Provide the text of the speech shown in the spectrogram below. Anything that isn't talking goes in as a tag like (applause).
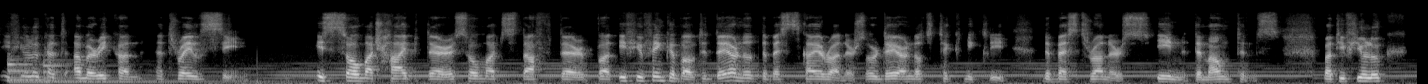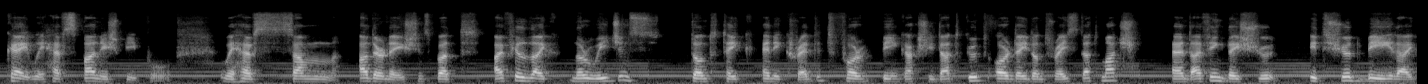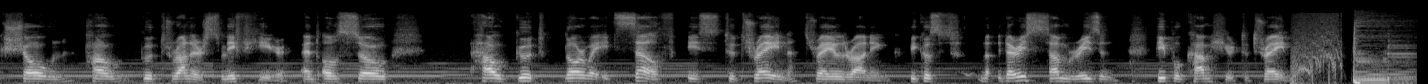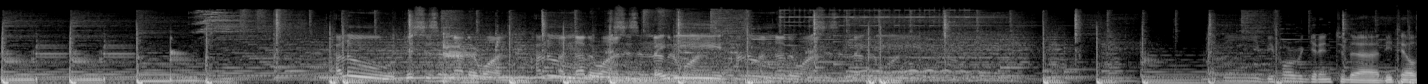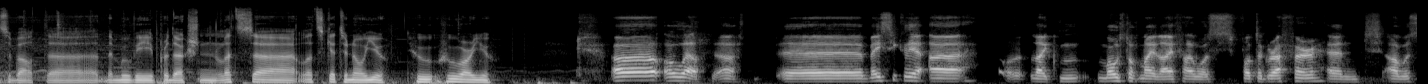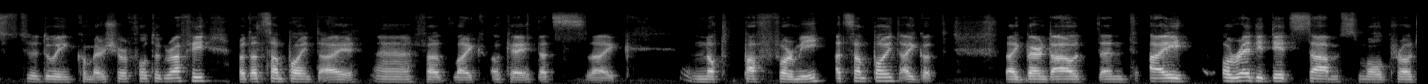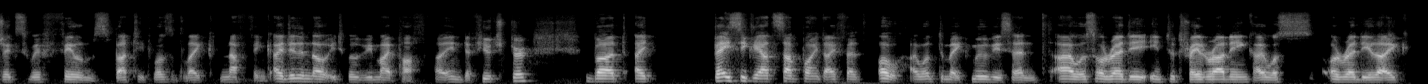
If you look at American uh, trail scene, is so much hype there, so much stuff there. But if you think about it, they are not the best sky runners, or they are not technically the best runners in the mountains. But if you look, okay, we have Spanish people, we have some other nations, but I feel like Norwegians don't take any credit for being actually that good, or they don't race that much. And I think they should it should be like shown how good runners live here and also how good Norway itself is to train trail running because there is some reason people come here to train. Hello, this is another one. Hello, another one. This is another baby. one. Hello, another one. Before we get into the details about the the movie production, let's uh, let's get to know you. Who who are you? Uh, oh well, uh, uh, basically, uh, like most of my life, I was photographer and I was uh, doing commercial photography. But at some point, I uh, felt like, okay, that's like not path for me. At some point, I got like burned out, and I already did some small projects with films, but it wasn't like nothing. I didn't know it will be my path uh, in the future, but I basically at some point i felt oh i want to make movies and i was already into trail running i was already like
